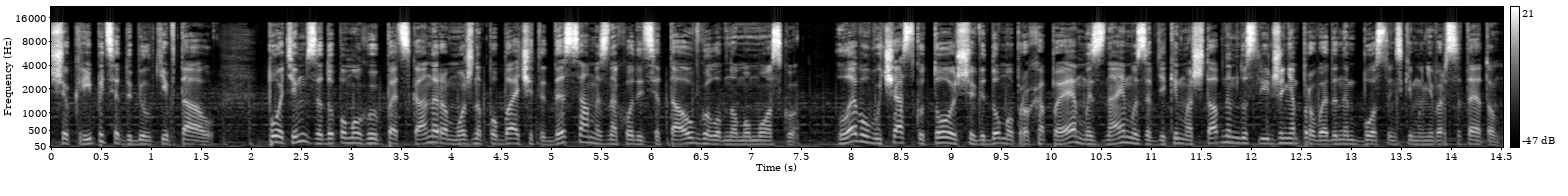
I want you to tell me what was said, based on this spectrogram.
що кріпиться до білків Тау. Потім за допомогою ПЕТ-сканера можна побачити, де саме знаходиться Тау в головному мозку. Левову частку того, що відомо про ХПЕ, ми знаємо завдяки масштабним дослідженням, проведеним Бостонським університетом.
